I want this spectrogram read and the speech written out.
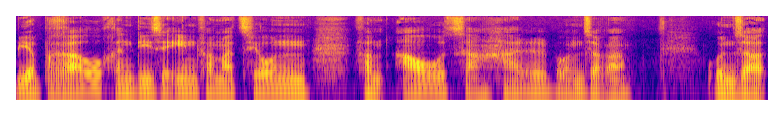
Wir brauchen diese Informationen von außerhalb unserer, unser,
